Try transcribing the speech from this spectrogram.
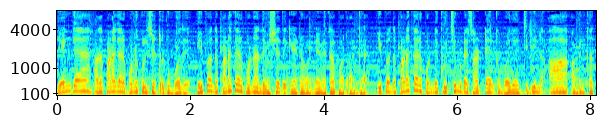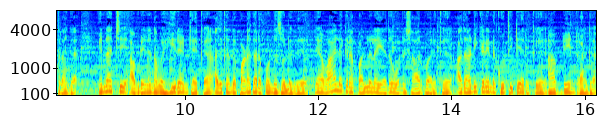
எங்க? அந்த பணக்கார பொண்ணு குளிச்சிட்டு இருக்கும்போது. இப்போ அந்த பணக்கார பொண்ணு அந்த விஷயம் விஷயத்தை கேட்ட உடனே வெக்கப்படுறாங்க. இப்போ அந்த பணக்கார பொண்ணு குச்சி முட்டை சாப்பிட்டே இருக்கும்போது திடீர்னு ஆ அப்படின்னு கத்துறாங்க. என்னாச்சு அப்படின்னு நம்ம ஹீரோயின் கேட்க அதுக்கு அந்த பணக்கார பொண்ணு சொல்லுது என் வாயில இருக்கிற பல்லுல ஏதோ ஒன்று ஷார்ப்பா இருக்கு அது அடிக்கடி என்ன குத்திட்டே இருக்கு அப்படின்றாங்க.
